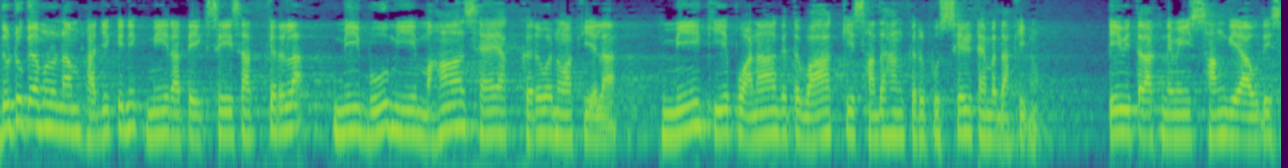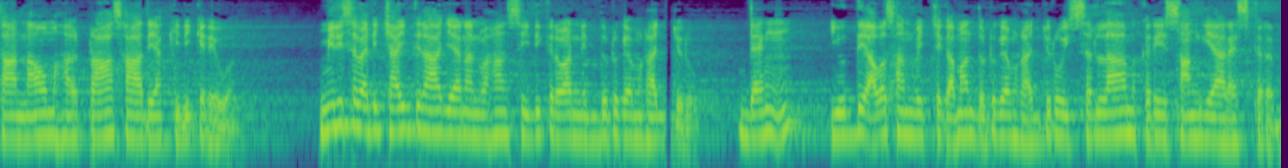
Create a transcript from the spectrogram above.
දුටු ගැමුණු නම් රජ කෙනෙක් මේ රට එක්සේ සත් කරලා මේ භූමියයේ මහා සෑයක් කරවනවා කියලා මේ කියපු අනාගත වාක්‍යය සඳහන් කරපු සෙල් ටැම දකිනු. ඒ විතරක් නෙවෙයි සංඝයා උදෙසා නවමහල් ප්‍රාසාදයක් ඉදි කෙරෙව්ව. මිරිස වැඩි චෛත්‍යරාජාණන් වහන්සේ ඉදිකරවන්නේ දුටුගැම රජ්ජුරු. දැන් යුද්ධ අවසන් වෙච්ච ගමන් දුටුගැම රජ්ජුරු ඉස්සරලාම කරේ සංඝයා රැස් කරන.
